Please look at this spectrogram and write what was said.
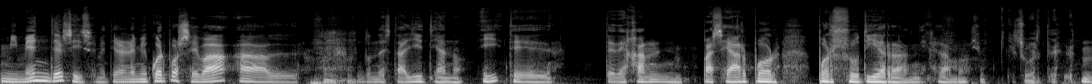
mi mente, si se metieran en mi cuerpo, se va al donde está gitiano. Y te, te dejan pasear por, por su tierra, dijéramos. Qué suerte. Mm.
